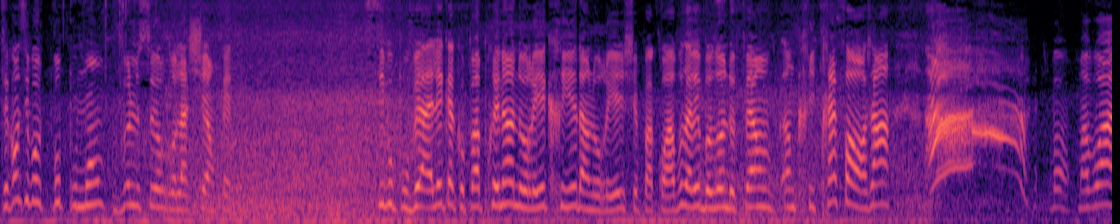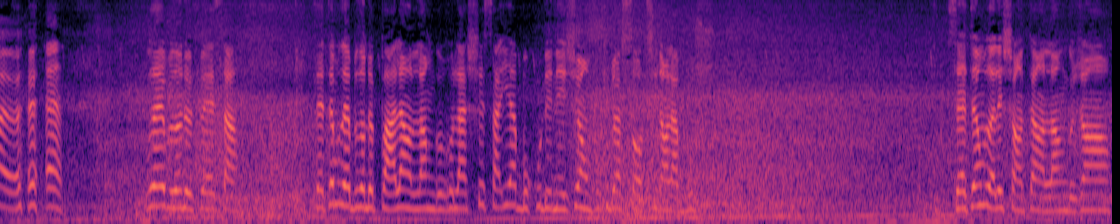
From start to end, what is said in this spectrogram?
c'est comme si vos, poumons veulent se relâcher en fait. Si vous pouvez aller quelque part, prenez un oreiller, crier dans l'oreiller, je sais pas quoi. Vous avez besoin de faire un, cri très fort, genre ah Bon, ma voix, euh, vous avez besoin de faire ça. Certains, vous avez besoin de parler en langue, relâchez ça. Il y a beaucoup d'énergie en vous qui doit sortir dans la bouche. Certains, vous allez chanter en langue, genre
